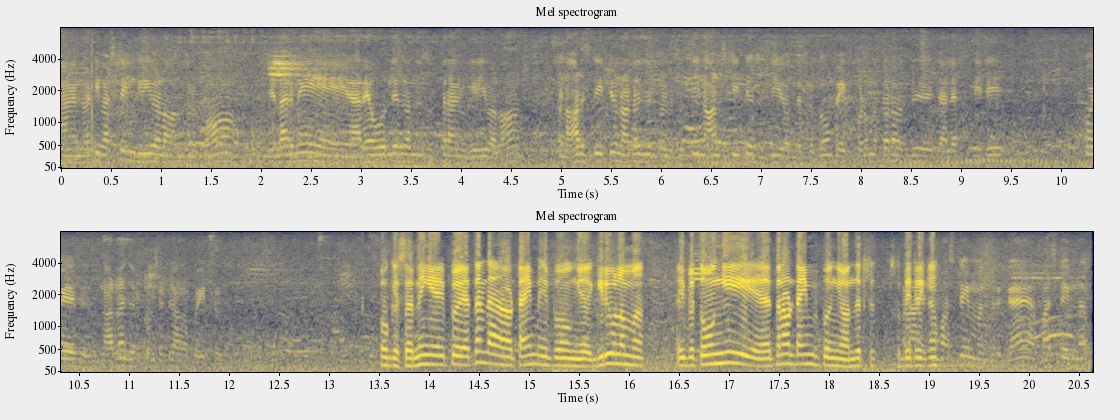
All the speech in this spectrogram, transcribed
நாங்கள் இந்த வாட்டி ஃபஸ்ட் டைம் கிரிவலம் வந்திருக்கோம். எல்லாருமே நிறைய ஊர்லேருந்து வந்து சுற்றுறாங்க கிரிவலம். இப்போ நாலு ஸ்ட்ரீட்டையும் நடராஜர் கோயில் சுற்றி நாலு ஸ்ட்ரீட்டையும் சுற்றி வந்துட்டுருக்கோம் இப்போ எங்கள் குடும்பத்தோட வந்து ஜாலியாக சுற்றிட்டு போய் நடராஜர் கோயில் சுற்றி நாங்கள் போயிட்டுருக்கோம் ஓகே சார் நீங்கள் இப்போ எத்தனை டைம் இப்போ இங்கே கிரிவலம் இப்போ துவங்கி எத்தனை டைம் இப்போ இங்கே வந்துட்டு சுற்றிட்டு இருக்கீங்க? ஃபஸ்ட் டைம் வந்திருக்கேன். ஃபஸ்ட் டைம் தான்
